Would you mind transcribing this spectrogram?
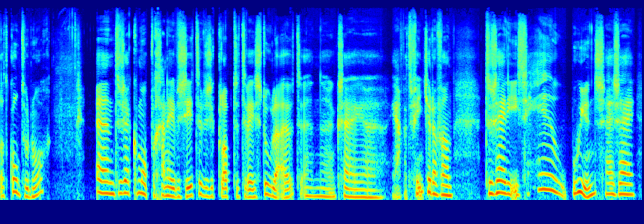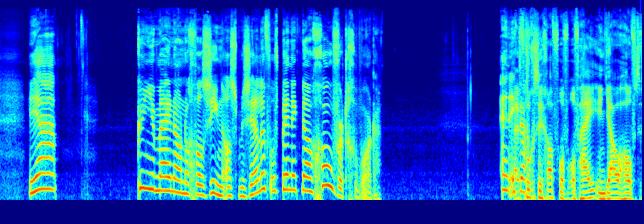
Dat kon toen nog. En toen zei ik, kom op, we gaan even zitten. Dus ik klapte twee stoelen uit. En uh, ik zei, uh, ja, wat vind je daarvan? Toen zei hij iets heel boeiends. Hij zei, ja, kun je mij nou nog wel zien als mezelf... of ben ik nou Govert geworden? En ik hij dacht, vroeg zich af of, of hij in jouw hoofd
